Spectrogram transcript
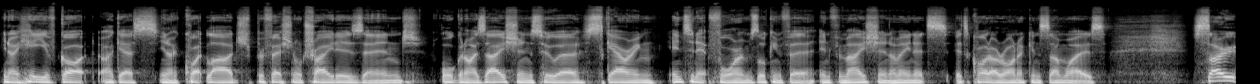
you know, here you've got, I guess, you know, quite large professional traders and organizations who are scouring internet forums looking for information. I mean, it's it's quite ironic in some ways. So,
